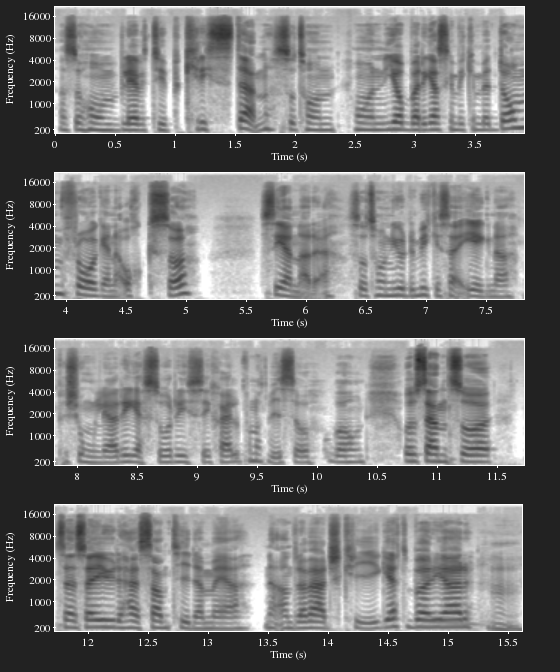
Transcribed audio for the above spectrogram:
Alltså hon blev typ kristen så hon, hon jobbade ganska mycket med de frågorna också senare. Så att hon gjorde mycket så här egna personliga resor i sig själv på något vis. Och, var hon, och sen så, sen så är ju det här samtida med när andra världskriget börjar Mm.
